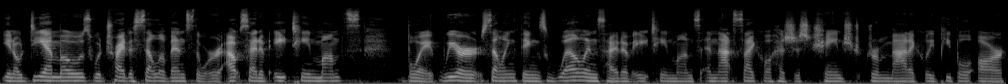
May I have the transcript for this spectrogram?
you know, DMOs would try to sell events that were outside of 18 months boy, we are selling things well inside of 18 months, and that cycle has just changed dramatically. People are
